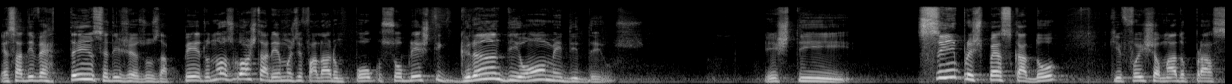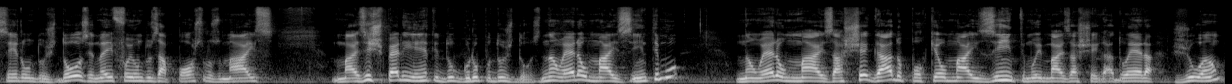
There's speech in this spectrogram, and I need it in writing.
essa advertência de Jesus a Pedro, nós gostaríamos de falar um pouco sobre este grande homem de Deus, este simples pescador que foi chamado para ser um dos doze, né, e foi um dos apóstolos mais, mais experiente do grupo dos doze. Não era o mais íntimo, não era o mais achegado, porque o mais íntimo e mais achegado era João,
